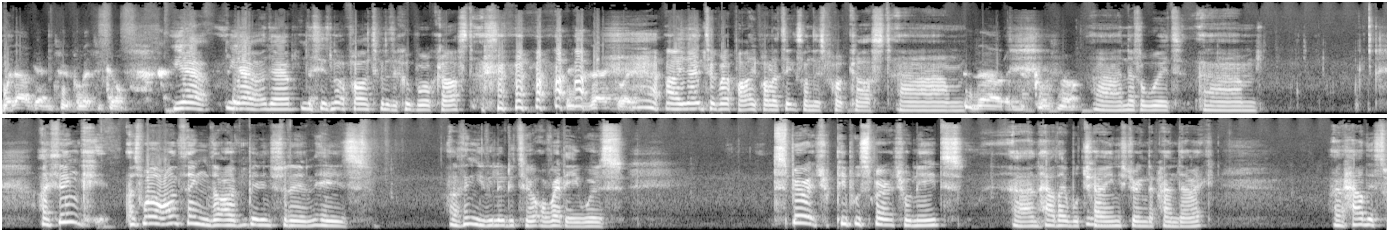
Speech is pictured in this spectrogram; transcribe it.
Without getting too political. Yeah, yeah. This is not a party political broadcast. exactly. I don't talk about party politics on this podcast. Um, No, of course not. I never would. Um, I think as well. One thing that I've been interested in is, I think you've alluded to it already, was spiritual people's spiritual needs and how they will change during the pandemic, and how this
